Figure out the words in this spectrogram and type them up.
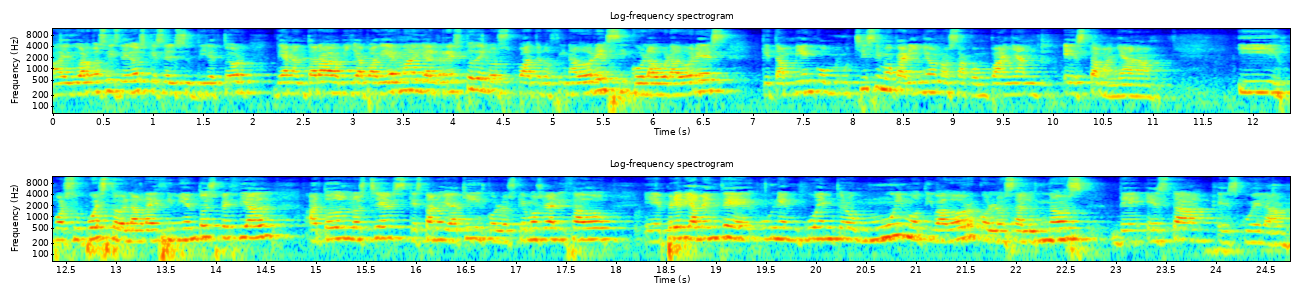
a Eduardo Seisdedos, que es el subdirector de Anantara Villapadierna, y al resto de los patrocinadores y colaboradores que también con muchísimo cariño nos acompañan esta mañana. Y, por supuesto, el agradecimiento especial a todos los chefs que están hoy aquí, con los que hemos realizado eh, previamente un encuentro muy motivador con los alumnos de esta escuela.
